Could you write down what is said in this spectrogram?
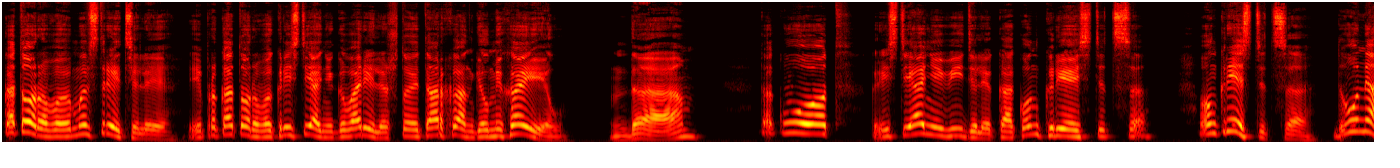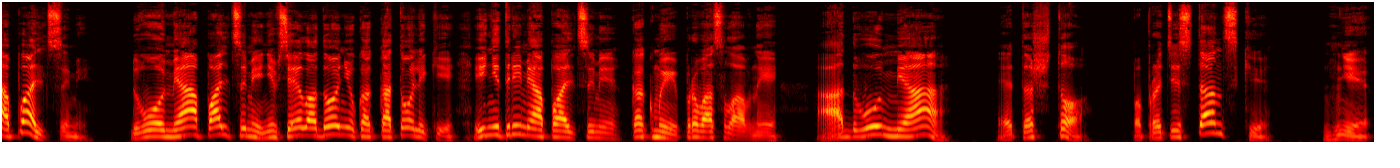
которого мы встретили, и про которого крестьяне говорили, что это архангел Михаил. Да. Так вот, крестьяне видели, как он крестится. Он крестится двумя пальцами. Двумя пальцами, не всей ладонью, как католики, и не тремя пальцами, как мы, православные, а двумя. Это что, по-протестантски? Нет.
